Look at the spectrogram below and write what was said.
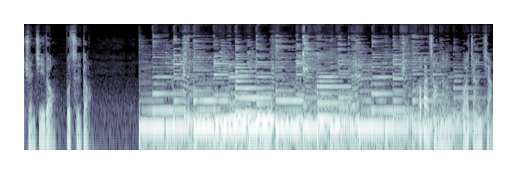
选鸡肉，不吃豆。后半场呢，我要讲一讲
